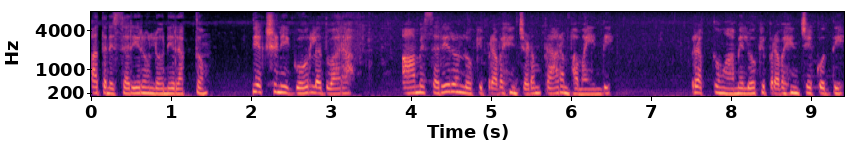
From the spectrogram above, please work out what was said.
అతని శరీరంలోని రక్తం యక్షిణి గోర్ల ద్వారా ఆమె శరీరంలోకి ప్రవహించడం ప్రారంభమైంది. రక్తం ఆమెలోకి ప్రవహించే కొద్దీ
